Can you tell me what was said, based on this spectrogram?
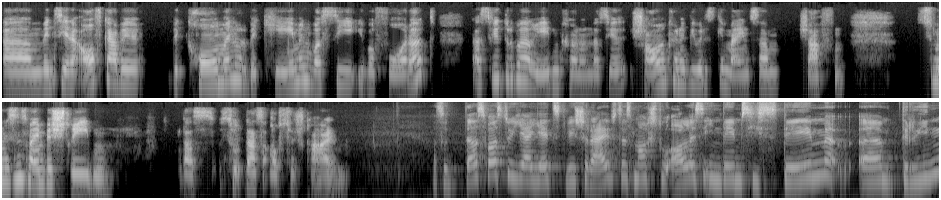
ähm, wenn sie eine Aufgabe bekommen oder bekämen, was sie überfordert, dass wir darüber reden können, dass wir schauen können, wie wir das gemeinsam schaffen. Zumindest mein Bestreben, das, so, das auszustrahlen. Also das, was du ja jetzt beschreibst, das machst du alles in dem System ähm, drin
